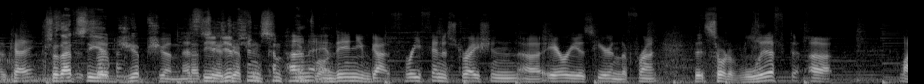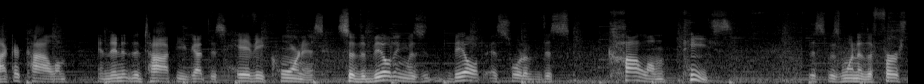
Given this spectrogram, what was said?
okay? So that's the serpent. Egyptian. That's, the, Egyptian Egyptian component, influence. and then you've got three fenestration uh, areas here in the front that sort of lift up like a column, and then at the top you've got this heavy cornice. So the building was built as sort of this column piece. This was one of the first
